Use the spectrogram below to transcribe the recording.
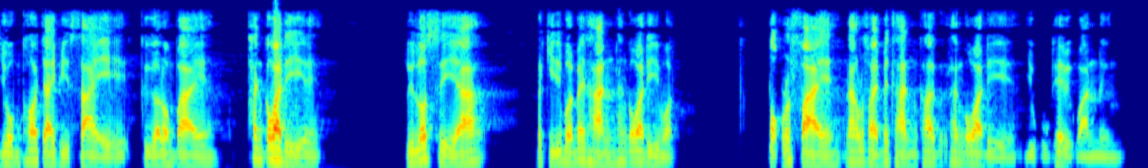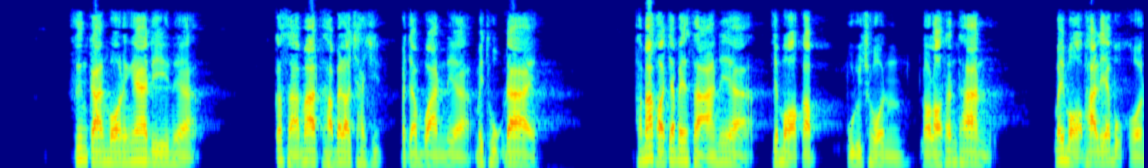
โยมเข้าใจผิดใส่เกลือลงไป ท่านก็ว่าดี หรือรถเสียไปกินที่บนไม่ทัน ท่านก็ว่าดีหมด ตกรถไฟนั่งรถไฟไม่ทันท่านก็ว่าดี อยู่กรุงเทพอีกวันหนึ่งซึ่งการมองในแง่ดีเนี่ย ก็สามารถทำให้เราใช้ชีวิตประจำวันเนี่ย ไม่ทุกข์ได้ธรรมะขอจะเป็นสารเนี่ย จะเหมาะกับปุถุชนเราเราท่านท่านไม่เหมาะพาริยบุคคล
